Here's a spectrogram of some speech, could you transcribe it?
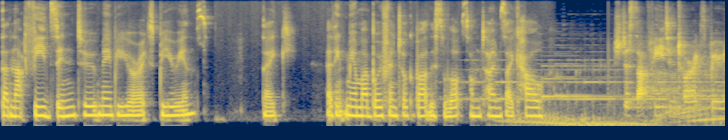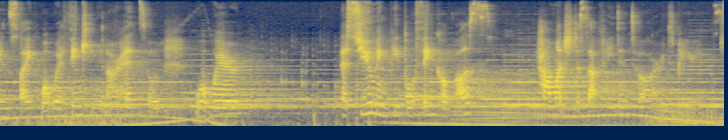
then that feeds into maybe your experience. Like, I think me and my boyfriend talk about this a lot sometimes, like how just that feed into our experience, like what we're thinking in our heads or what we're assuming people think of us. How much does that feed into our experience?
